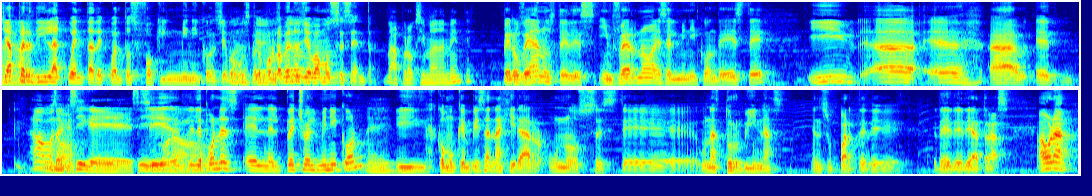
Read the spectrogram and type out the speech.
Ya perdí la cuenta de cuántos fucking minicons llevamos, Pues pero que por lo hemos menos quedado llevamos con- 60. Aproximadamente. Pero O sea- vean ustedes, Inferno es el minicon de este. Y. ah, eh, ah, eh, Ah, vamos a ver no. qué sigue. Sí, no. le pones en el pecho el minicon Ey. y como que empiezan a girar unos, este, unas turbinas en su parte de, de, de- de atrás. Ahora,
